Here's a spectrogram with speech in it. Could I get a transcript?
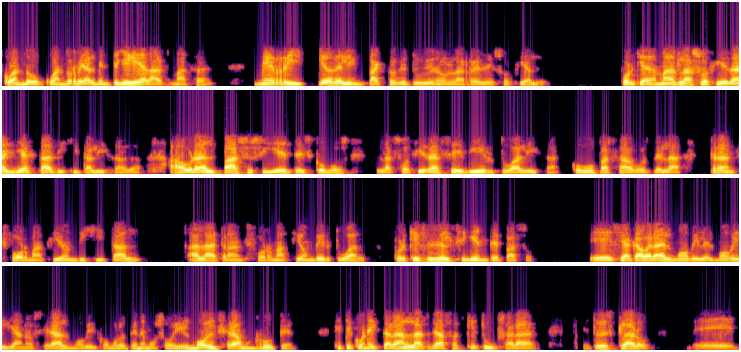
cuando, cuando realmente llegue a las masas, me río del impacto que tuvieron las redes sociales porque además la sociedad ya está digitalizada. Ahora el paso siguiente es cómo la sociedad se virtualiza, cómo pasamos de la transformación digital a la transformación virtual, porque ese es el siguiente paso. Eh, se acabará el móvil, el móvil ya no será el móvil como lo tenemos hoy, el móvil será un router que te conectarán las gafas que tú usarás. Entonces, claro, eh,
